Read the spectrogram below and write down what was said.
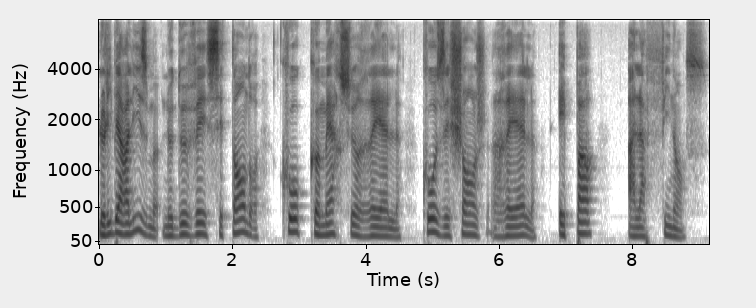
le libéralisme ne devait s'étendre qu'au commerce réel, qu'aux échanges réels et pas à la finance.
